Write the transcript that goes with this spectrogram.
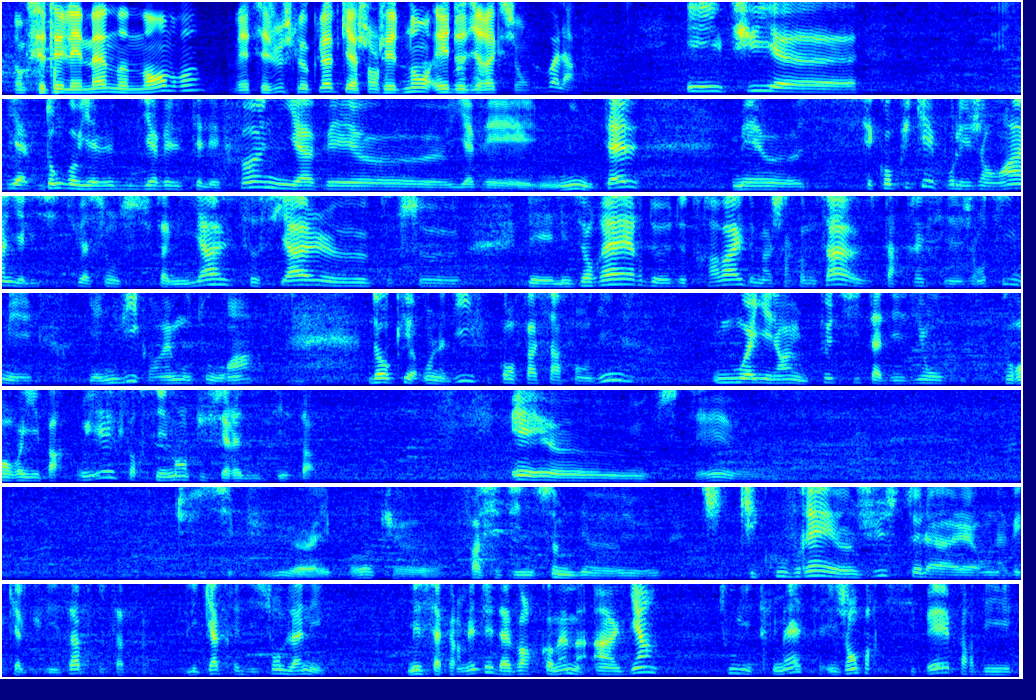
Donc c'était les mêmes membres, mais c'est juste le club qui a changé de nom et de direction. Voilà. Et puis, euh, il y a, donc il y, avait, il y avait le téléphone, il y avait, euh, y avait Minitel, mais euh, c'est compliqué pour les gens. hein. Il y a les situations familiales, sociales, euh, pour ce, les, les horaires de, de travail, de machin comme ça. Star Trek, c'est gentil, mais il y a une vie quand même autour. hein. Donc, on a dit, il faut qu'on fasse un fanzine, moyennant une petite adhésion pour envoyer par courrier, forcément, puis faire éditer ça. Et euh, c'était. euh, je sais plus euh, à l'époque. c'était une somme qui, couvrait juste. On avait calculé ça pour ça, les quatre éditions de l'année. Mais ça permettait d'avoir quand même un lien tous les trimestres. Les gens participaient par des,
